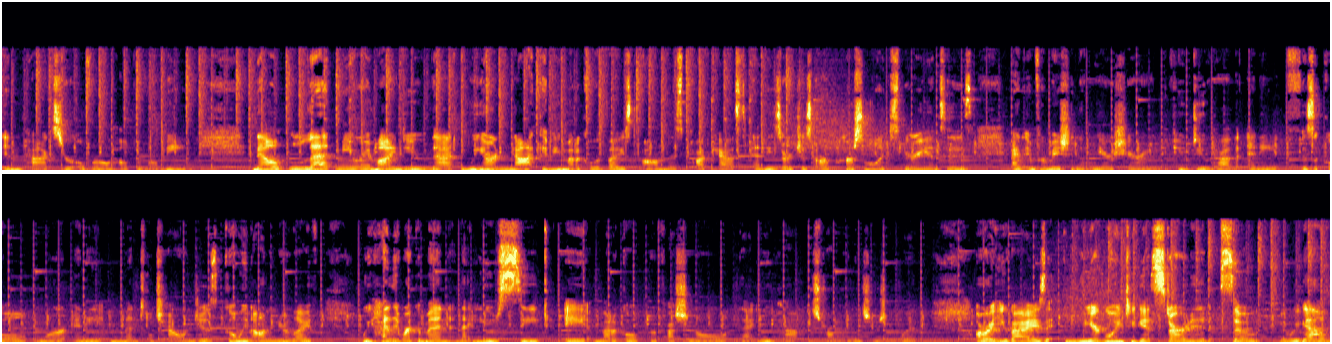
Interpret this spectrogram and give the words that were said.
impacts your overall health and well being. Now, let me remind you that we are not giving medical advice on this podcast, and these are just our personal experiences and information that we are sharing. If you do have any physical or any mental challenges going on in your life, we highly recommend that you seek a medical professional that you have a strong relationship with. All right, you guys, we are going to get started. So here we go.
